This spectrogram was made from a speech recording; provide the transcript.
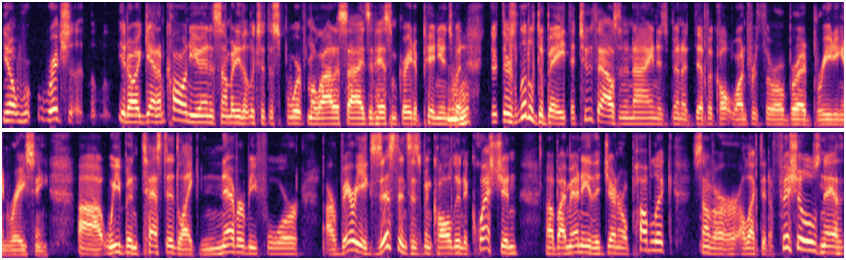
you know, Rich, you know, again, I'm calling you in as somebody that looks at the sport from a lot of sides and has some great opinions, mm-hmm. but th- there's little debate that 2009 has been a difficult one for thoroughbred breeding and racing. Uh, we've been tested like never before. Our very existence has been called into question uh, by many of the general public, some of our elected officials, na-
